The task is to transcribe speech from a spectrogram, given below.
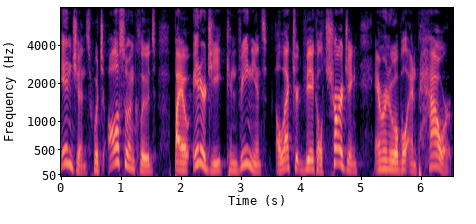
engines, which also includes bioenergy, convenience, electric vehicle charging, and renewable and power.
